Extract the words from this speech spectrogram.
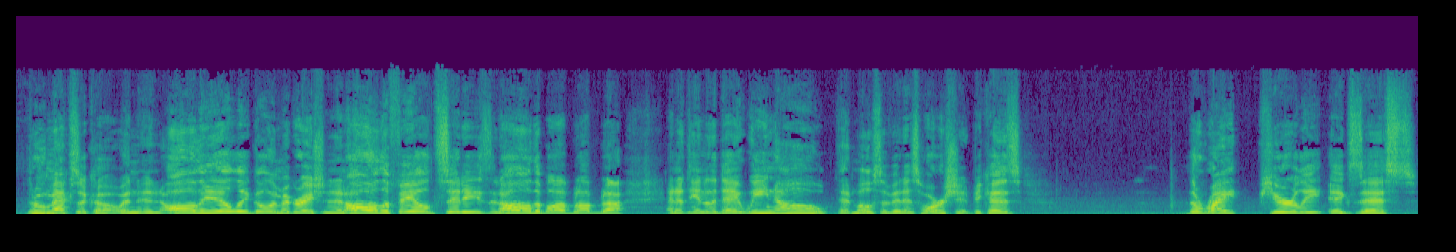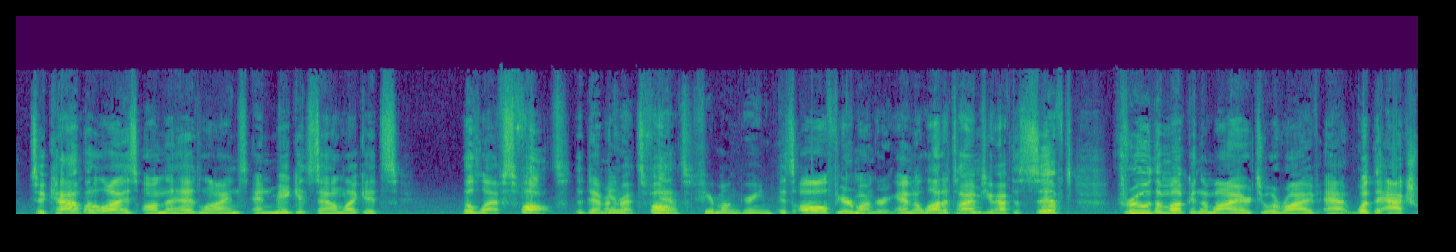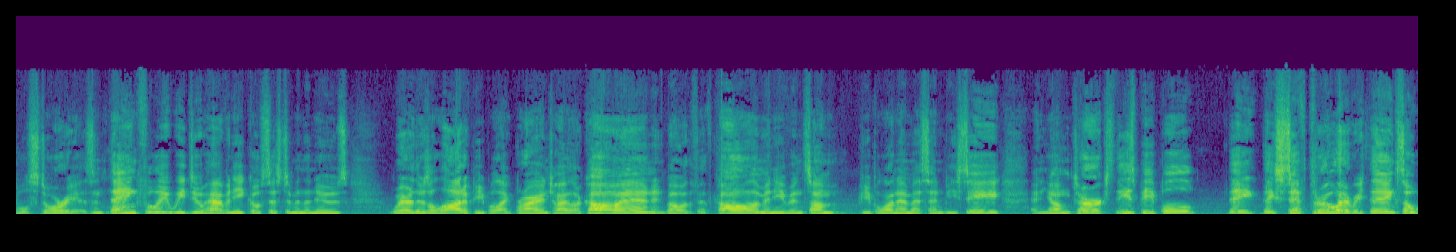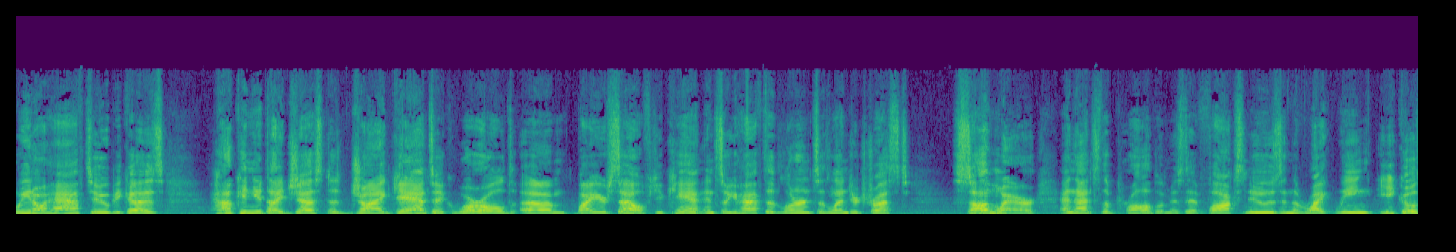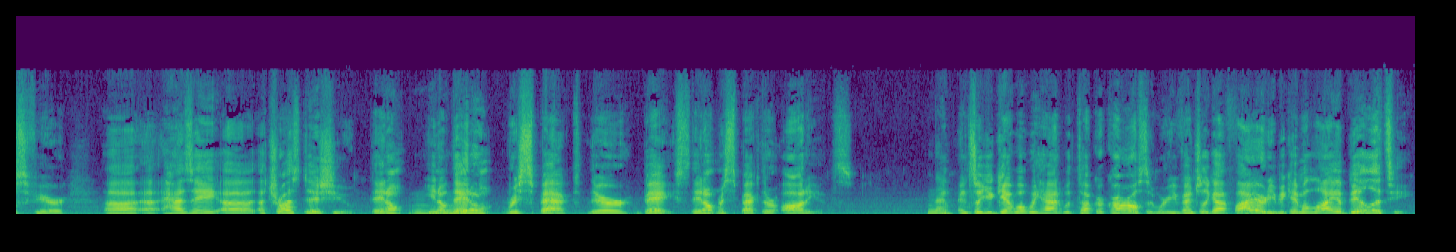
through Mexico and, and all the illegal immigration and all the failed cities and all the blah, blah, blah. And at the end of the day, we know that most of it is horseshit because the right purely exists to capitalize on the headlines and make it sound like it's the left's fault, the Democrats' and, fault. Yeah, fear mongering. It's all fear mongering. And a lot of times you have to sift through the muck and the mire to arrive at what the actual story is. And thankfully, we do have an ecosystem in the news where there's a lot of people like Brian Tyler Cohen and Beau of the Fifth Column, and even some people on MSNBC and Young Turks. These people, they, they sift through everything so we don't have to because how can you digest a gigantic world um, by yourself? You can't. And so you have to learn to lend your trust somewhere, and that's the problem: is that Fox News and the right-wing ecosphere uh, uh, has a uh, a trust issue. They don't, mm-hmm. you know, they mm-hmm. don't respect their base. They don't respect their audience. No. And, and, so you get what we had with Tucker Carlson, where he eventually got fired. He became a liability,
